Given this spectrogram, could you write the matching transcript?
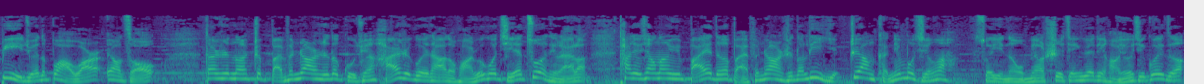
，B 觉得不好玩要走，但是呢，这百分之二十的股权还是归他的话，如果企业做起来了，他就相当于白得百分之二十的利益，这样肯定不行啊。所以呢，我们要事先约定好游戏规则，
